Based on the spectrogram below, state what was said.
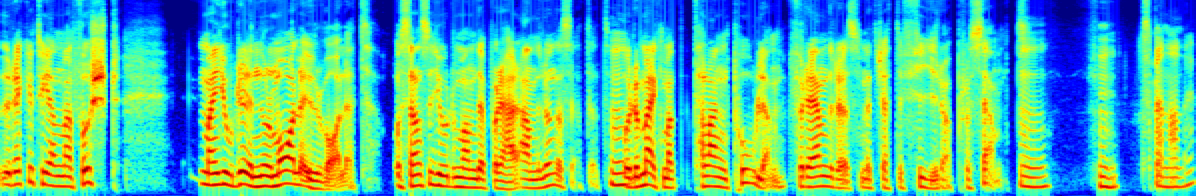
rekryterade man först man gjorde det normala urvalet och sen så gjorde man det på det här annorlunda sättet. Mm. Och då märkte man att talangpoolen förändrades med 34 procent. Mm. Mm. Spännande.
